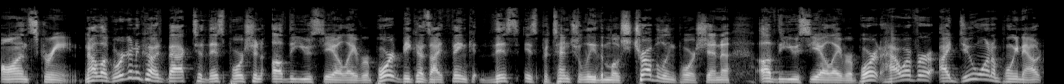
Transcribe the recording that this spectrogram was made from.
on screen. Now look, we're going to cut back to this portion of the UCLA report because I think this is potentially the most troubling portion of the UCLA report. However, I do want to point out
